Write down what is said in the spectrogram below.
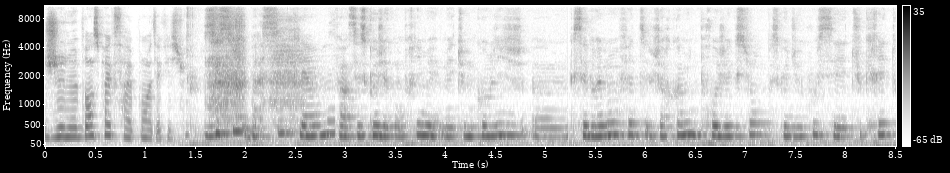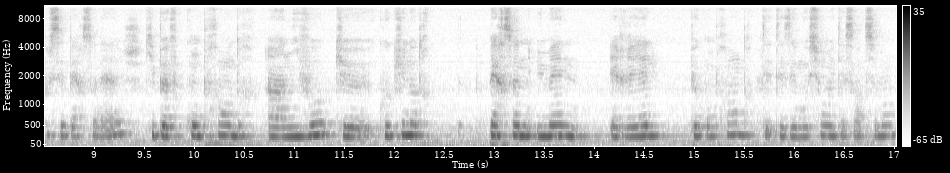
Je ne pense pas que ça répond à ta question. si, si, bah si, clairement. Enfin, c'est ce que j'ai compris, mais, mais tu me corriges. c'est vraiment, en fait, genre comme une projection, parce que du coup, c'est tu crées tous ces personnages qui peuvent comprendre à un niveau qu'aucune autre personne humaine est réelle peut comprendre tes, émotions et tes sentiments.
